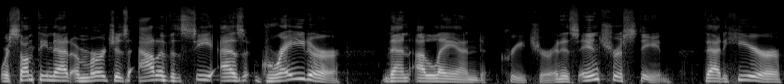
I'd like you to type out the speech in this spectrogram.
or something that emerges out of the sea as greater than a land creature. And it's interesting that here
